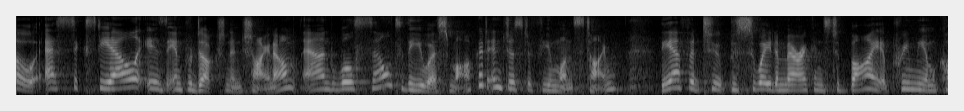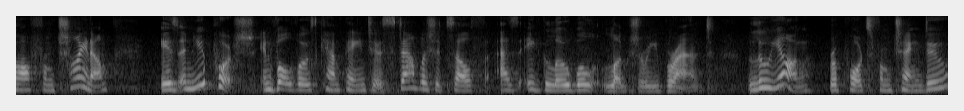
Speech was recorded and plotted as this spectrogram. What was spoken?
S60L is in production in China and will sell to the US market in just a few months' time. The effort to persuade Americans to buy a premium car from China is a new push in Volvo's campaign to establish itself as a global luxury brand. Liu Yang reports from Chengdu,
